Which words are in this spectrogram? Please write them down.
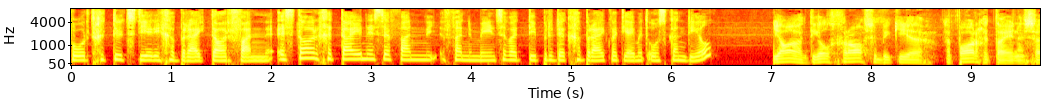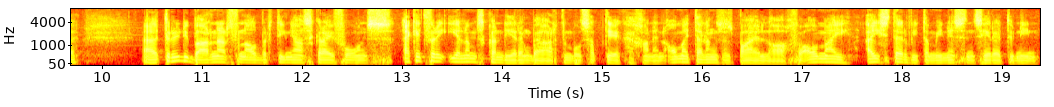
word getoets deur die gebruik daarvan. Is daar getuienisse van van mense wat die produk gebruik wat jy met ons kan deel? Ja, ek deel graag so 'n bietjie 'n paar getuienisse. Uh Trudy Barnard van Albertina skryf vir ons: Ek het vir 'n elimskandering by Hartenbos apteek gegaan en al my tellings was baie laag, veral my yster, vitamiene en serotonien.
